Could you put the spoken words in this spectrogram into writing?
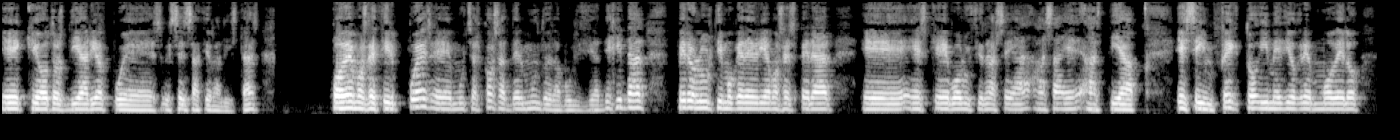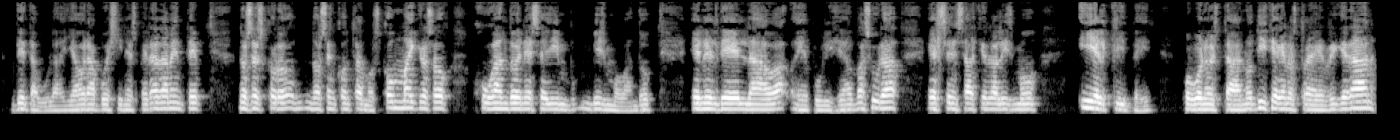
eh, que otros diarios pues sensacionalistas. Podemos decir, pues, eh, muchas cosas del mundo de la publicidad digital, pero lo último que deberíamos esperar eh, es que evolucionase hacia ese infecto y mediocre modelo de tabula. Y ahora, pues, inesperadamente nos, encontramos con Microsoft jugando en ese mismo bando, en el de la eh, publicidad basura, el sensacionalismo y el clickbait. Pues bueno, esta noticia que nos trae Enrique Dan,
